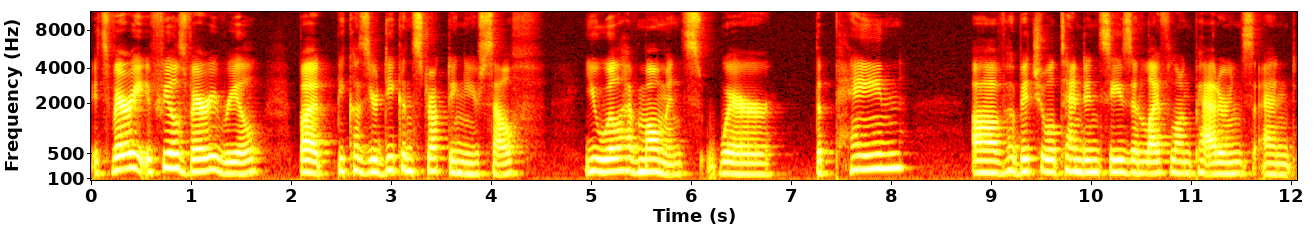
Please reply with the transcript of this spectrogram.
it's very it feels very real but because you're deconstructing yourself you will have moments where the pain of habitual tendencies and lifelong patterns and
